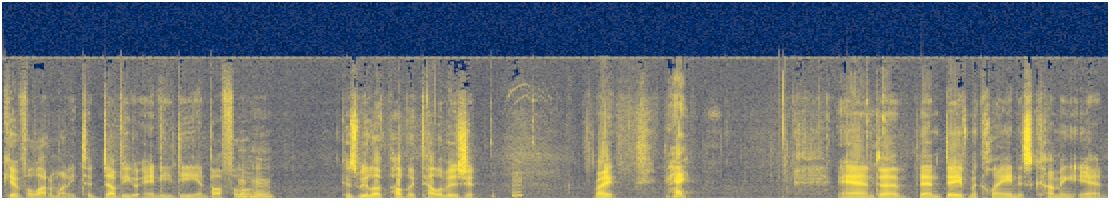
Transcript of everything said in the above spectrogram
give a lot of money to WNED in Buffalo, Mm-hmm. because we love public television, right? Right. And uh, then Dave Maclean is coming in.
